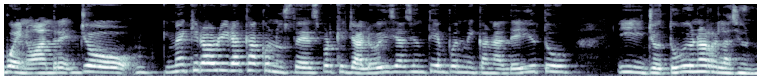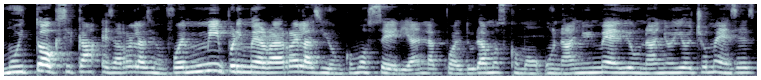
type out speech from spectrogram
Bueno, André, yo me quiero abrir acá con ustedes porque ya lo hice hace un tiempo en mi canal de YouTube y yo tuve una relación muy tóxica. Esa relación fue mi primera relación como seria, en la cual duramos como un año y medio, un año y ocho meses.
